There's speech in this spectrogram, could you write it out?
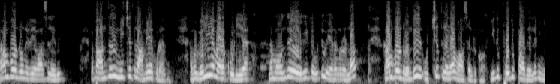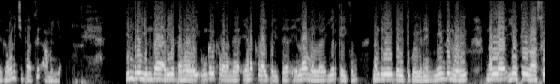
காம்பவுண்டுடைய வாசல் எது? அப்போ அந்த நீச்சத்தில் அமையக்கூடாது. அப்போ வெளியே வரக்கூடிய நம்ம வந்து வீட்டை விட்டு இறங்குறோம்னா காம்பவுண்டு வந்து உச்சத்தில் தான் வாசல் இருக்கும். இது பொது பாதையில் நீங்கள் கவனித்து பார்த்து அமைங்க. இன்று இந்த அரிய தகவலை உங்களுக்கு வழங்க எனக்கு வாய்ப்பளித்த எல்லாம் வல்ல இயற்கைக்கும் நன்றியை தெரிவித்துக் கொள்கிறேன். மீண்டும் ஒரு நல்ல இயற்கை வாஸ்து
